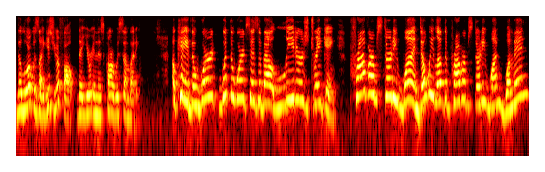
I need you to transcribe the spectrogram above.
the Lord was like, It's your fault that you're in this car with somebody. Okay, the word, what the word says about leaders drinking. Proverbs 31. Don't we love the Proverbs 31 woman?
